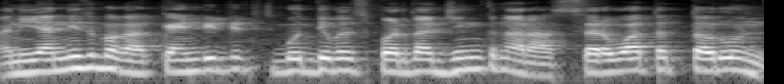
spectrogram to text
आणि यांनीच बघा कॅन्डिडेट बुद्धिबळ स्पर्धा जिंकणारा सर्वात तरुण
